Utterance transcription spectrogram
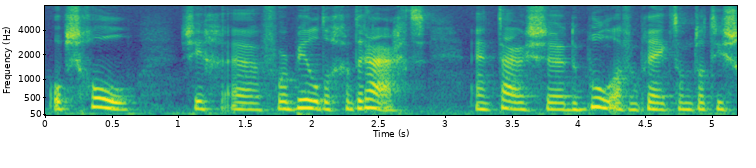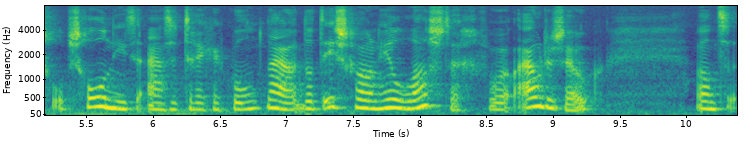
op school zich voorbeeldig gedraagt en thuis uh, de boel afbreekt omdat hij op school niet aan zijn trekken komt. Nou, dat is gewoon heel lastig voor ouders ook. Want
